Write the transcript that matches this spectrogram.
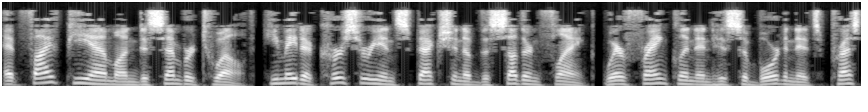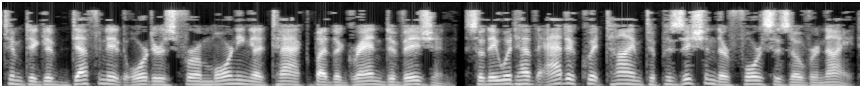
At 5 p.m. on December 12, he made a cursory inspection of the southern flank, where Franklin and his subordinates pressed him to give definite orders for a morning attack by the Grand Division, so they would have adequate time to position their forces overnight.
